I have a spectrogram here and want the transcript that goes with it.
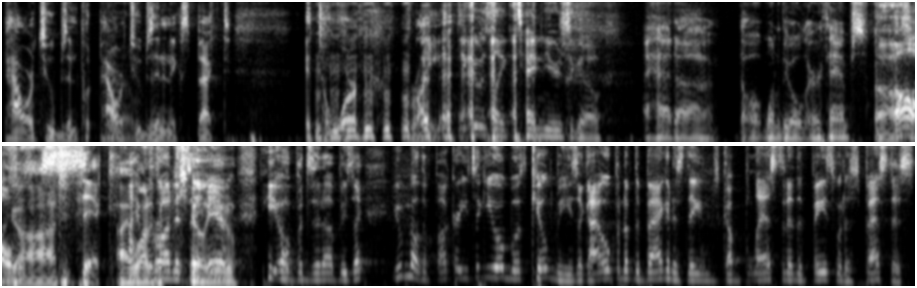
power tubes and put power tubes in and expect it to work right. I think it was like 10 years ago. I had uh, the, old- one of the old Earth amps. Oh, God. sick. I wanted brought to it kill to him. you. He opens it up. He's like, "You motherfucker!" He's like, "You almost killed me." He's like, "I opened up the back of this thing and just got blasted in the face with asbestos."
